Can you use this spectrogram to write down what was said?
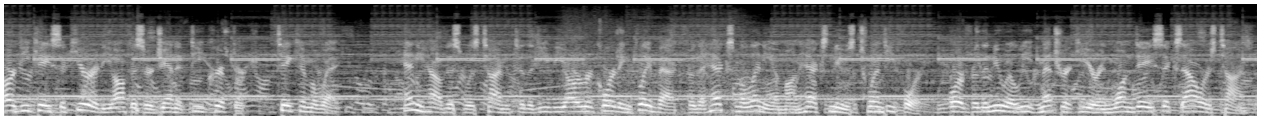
RDK security officer Janet D. Crifter, take him away. Anyhow this was timed to the DVR recording playback for the Hex Millennium on Hex News 24, or for the new Elite metric year in one day 6 hours time.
